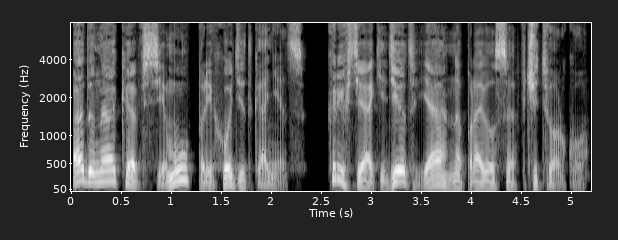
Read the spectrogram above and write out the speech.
Однако всему приходит конец. Кряхтяки дед, я направился в четверку.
